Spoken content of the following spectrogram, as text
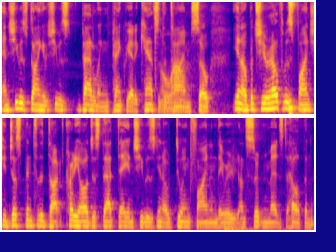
And she was dying of, she was battling pancreatic cancer at the Oh, wow. time. So, you know, but she, her health was fine. She had just been to the doc, cardiologist that day, and she was, you know, doing fine, and they were on certain meds to help. And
